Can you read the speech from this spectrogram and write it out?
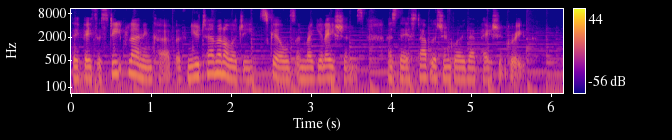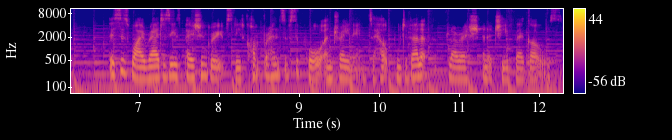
They face a steep learning curve of new terminology, skills, and regulations as they establish and grow their patient group. This is why rare disease patient groups need comprehensive support and training to help them develop, flourish, and achieve their goals.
